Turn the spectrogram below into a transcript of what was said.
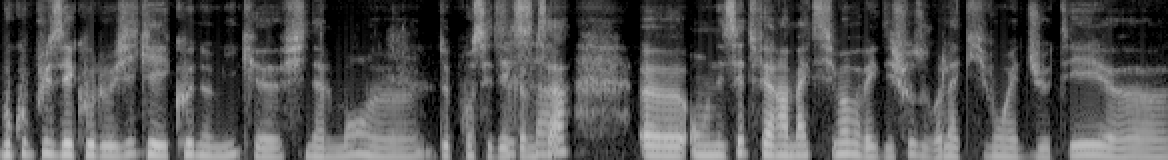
beaucoup plus écologique et économique, euh, finalement, euh, de procéder comme ça. ça. Euh, on essaie de faire un maximum avec des choses, voilà, qui vont être jetées, euh,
